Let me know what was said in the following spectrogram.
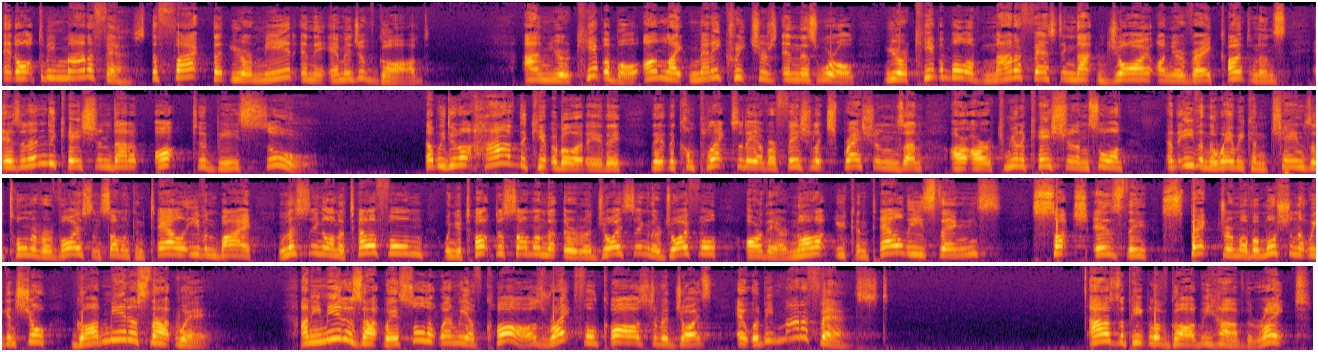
It ought to be manifest. The fact that you're made in the image of God and you're capable, unlike many creatures in this world, you're capable of manifesting that joy on your very countenance is an indication that it ought to be so. That we do not have the capability, the, the, the complexity of our facial expressions and our, our communication and so on, and even the way we can change the tone of our voice, and someone can tell even by listening on a telephone when you talk to someone that they're rejoicing, they're joyful, or they are not. You can tell these things. Such is the spectrum of emotion that we can show. God made us that way. And He made us that way so that when we have cause, rightful cause to rejoice, it would be manifest. As the people of God, we have the right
